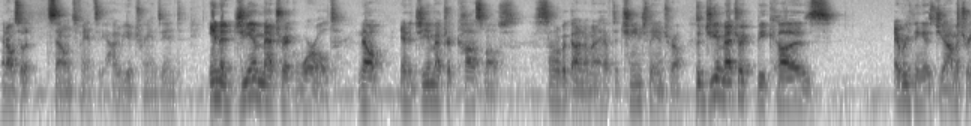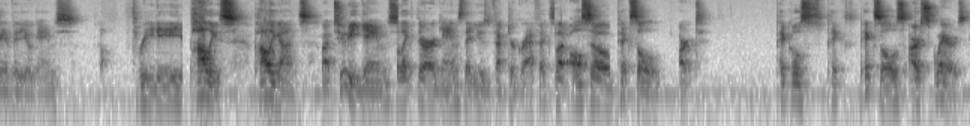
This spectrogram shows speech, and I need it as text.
and also it sounds fancy. How to be a transient in a geometric world. No, in a geometric cosmos. Son of a gun, I'm gonna have to change the intro. So geometric because everything is geometry in video games. 3D, polys, polygons. Uh, 2D games, like there are games that use vector graphics, but also pixel art. Pickles, pixels are squares.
